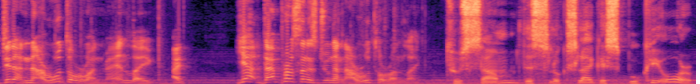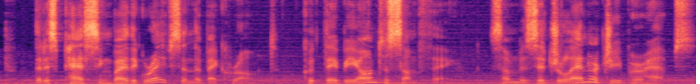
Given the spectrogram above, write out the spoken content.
did a Naruto run, man. Like I, yeah, that person is doing a Naruto run. Like To some, this looks like a spooky orb that is passing by the graves in the background. Could they be onto something? Some residual energy, perhaps?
